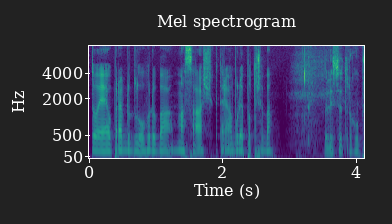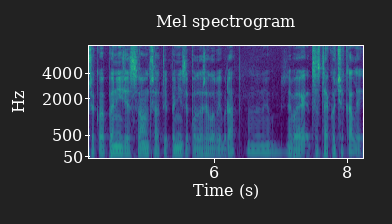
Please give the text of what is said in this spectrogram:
To je opravdu dlouhodobá masáž, která bude potřeba. Byli jste trochu překvapený, že se vám třeba ty peníze podařilo vybrat? Nebo co jste jako čekali?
